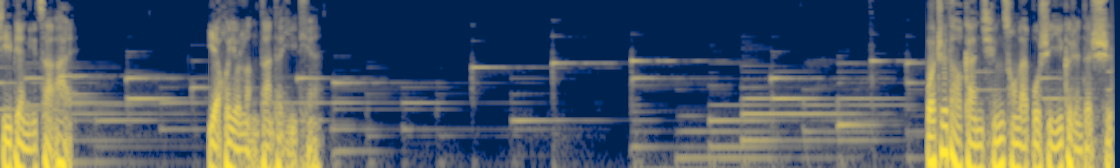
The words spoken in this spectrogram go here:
即便你再爱，也会有冷淡的一天。我知道感情从来不是一个人的事，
